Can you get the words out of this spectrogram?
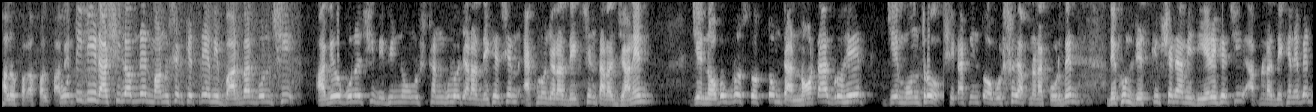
ভালো ফলাফল পাবেন। প্রতিটি রাশি লগ্নের মানুষের ক্ষেত্রে আমি বারবার বলছি, আগেও বলেছি বিভিন্ন অনুষ্ঠানগুলো যারা দেখেছেন, এখনও যারা দেখছেন, তারা জানেন যে নবগ্রহ স্তোত্তমটা নটা গ্রহের যে মন্ত্র, সেটা কিন্তু অবশ্যই আপনারা করবেন। দেখুন ডেসক্রিপশনে আমি দিয়ে রেখেছি, আপনারা দেখে নেবেন।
